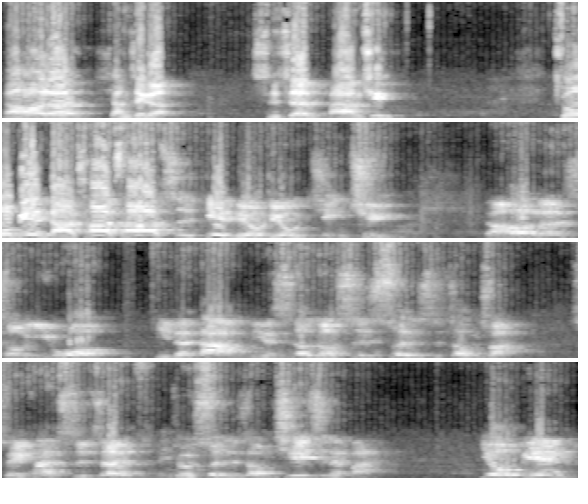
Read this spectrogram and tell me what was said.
然后呢，像这个时针摆上去，左边打叉叉是电流流进去，然后呢手一握，你的大你的四头头是顺时钟转，所以它的时针就顺时钟切线的摆，右边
